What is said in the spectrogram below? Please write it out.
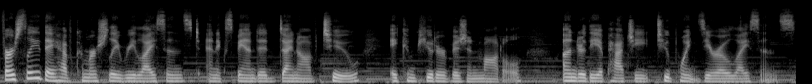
Firstly, they have commercially relicensed and expanded DINOv2, a computer vision model, under the Apache 2.0 license.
